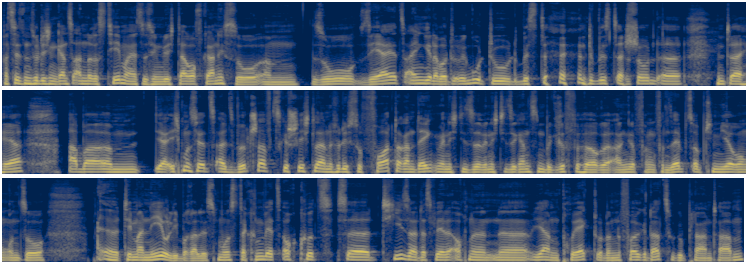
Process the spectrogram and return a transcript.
was jetzt natürlich ein ganz anderes Thema ist, deswegen will ich darauf gar nicht so ähm, so sehr jetzt eingehen, aber du, gut, du, du bist du bist da schon äh, hinterher, aber ähm, ja, ich muss jetzt als Wirtschaftsgeschichtler natürlich sofort daran denken, wenn ich diese wenn ich diese ganzen Begriffe höre, angefangen von Selbstoptimierung und so, äh, Thema Neoliberalismus, da können wir jetzt auch kurz äh, teasern, dass wir auch eine, eine ja ein Projekt oder eine Folge dazu geplant haben.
